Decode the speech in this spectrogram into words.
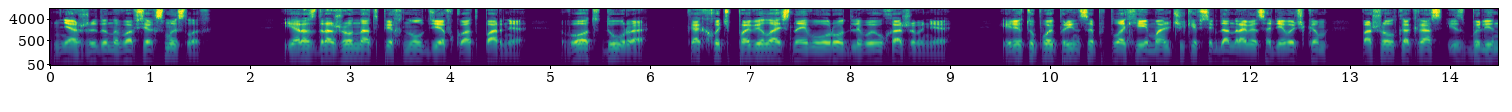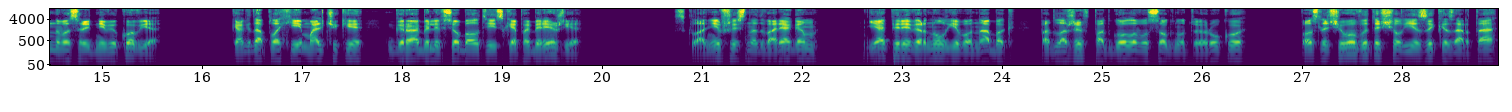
Неожиданно во всех смыслах. Я раздраженно отпихнул девку от парня. Вот дура, как хоть повелась на его уродливое ухаживание. Или тупой принцип «плохие мальчики всегда нравятся девочкам» пошел как раз из былинного средневековья, когда плохие мальчики грабили все Балтийское побережье? Склонившись над варягом, я перевернул его на бок, подложив под голову согнутую руку, после чего вытащил язык изо рта,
